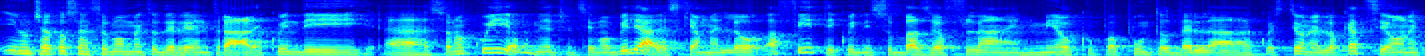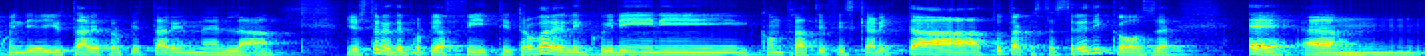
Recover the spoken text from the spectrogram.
in un certo senso il momento di rientrare, quindi eh, sono qui, ho la mia agenzia immobiliare, si chiama Hello Affitti, quindi su base offline mi occupo appunto della questione locazione, quindi aiutare i proprietari nella gestione dei propri affitti, trovare gli inquilini, contratti fiscalità, tutta questa serie di cose e um,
